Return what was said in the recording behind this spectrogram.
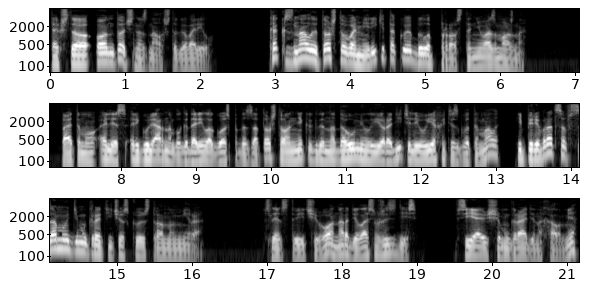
Так что он точно знал, что говорил. Как знал и то, что в Америке такое было просто невозможно. Поэтому Элис регулярно благодарила Господа за то, что он некогда надоумил ее родителей уехать из Гватемалы и перебраться в самую демократическую страну мира — вследствие чего она родилась уже здесь, в сияющем граде на холме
